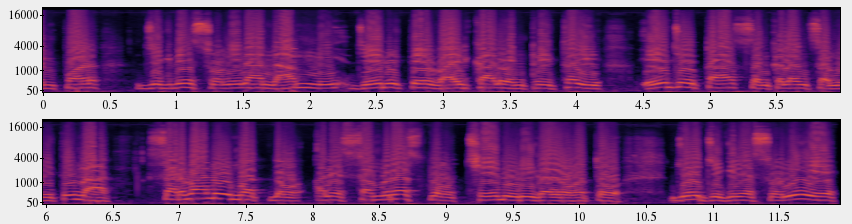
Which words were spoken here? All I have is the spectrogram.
એમ પણ જિગ્નેશ સોનીના નામની જે રીતે વાઇલ્ડ કાર્ડ એન્ટ્રી થઈ, એ જોતા સંકલન સમિતિમાં સર્વાનુમતનો અને સમરસનો છેદ ઉડી ગયો હતો. જો જિગ્નેશ સોનીએ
